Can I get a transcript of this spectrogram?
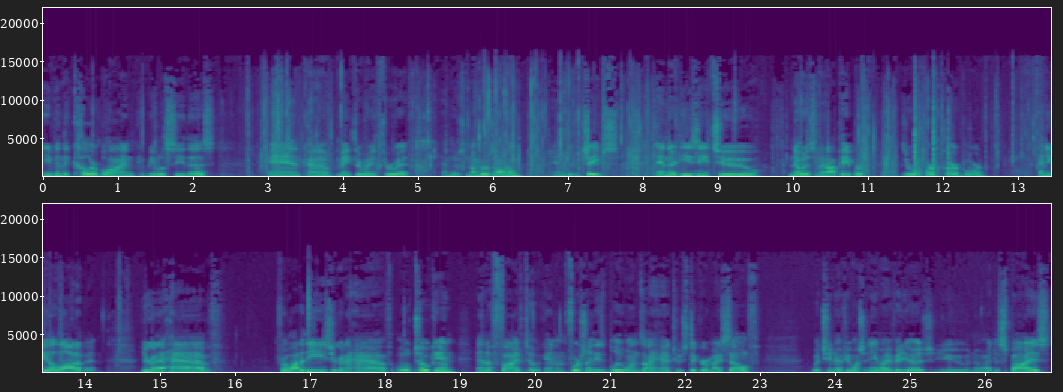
even the colorblind can be able to see this and kind of make their way through it. And there's numbers on them and different shapes, and they're easy to notice. And they're not paper; these are real hard cardboard, and you get a lot of it. You're going to have for a lot of these, you're going to have a little token and a five token. Unfortunately, these blue ones I had to sticker myself, which you know if you watch any of my videos, you know I despise.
